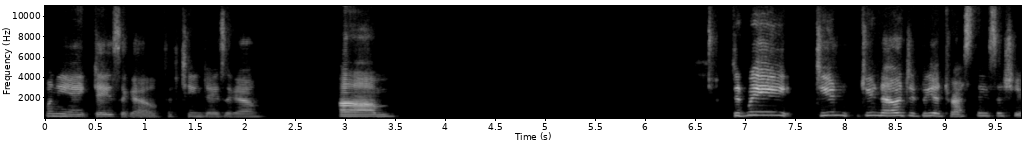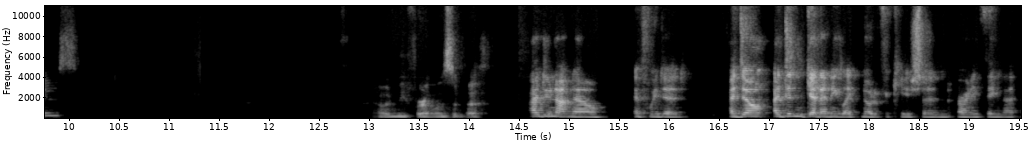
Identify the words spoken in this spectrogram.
28 days ago, 15 days ago. Um, Did we, do you, do you know, did we address these issues? That would be for Elizabeth. I do not know if we did. I don't, I didn't get any like notification or anything that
